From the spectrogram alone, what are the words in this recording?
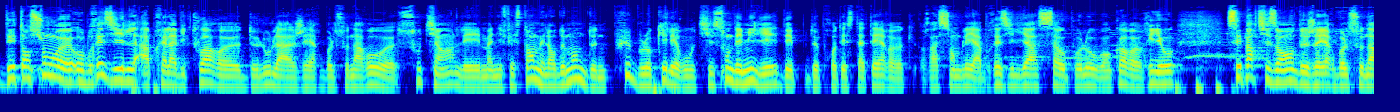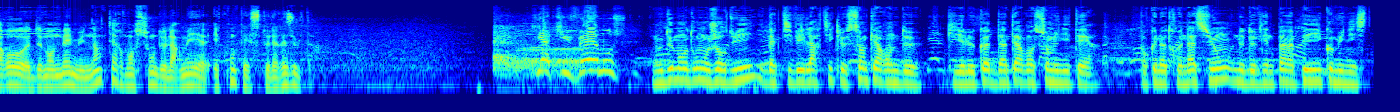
Détention euh, au Brésil après la victoire euh, de Lula. Jair Bolsonaro euh, soutient les manifestants mais leur demande de ne plus bloquer les routes. Ils sont des milliers de protestataires rassemblés à Brasilia, Sao Paulo ou encore Rio. Ces partisans de Jair Bolsonaro demandent même une intervention de l'armée et contestent les résultats. Nous demandons aujourd'hui d'activer l'article 142, qui est le code d'intervention militaire pour que notre nation ne devienne pas un pays communiste.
